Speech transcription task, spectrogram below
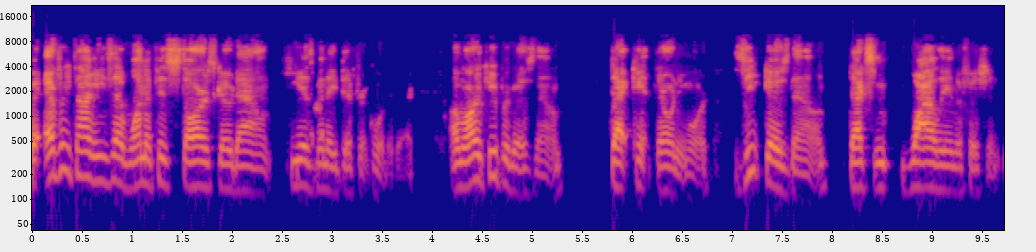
But every time he's had one of his stars go down, he has been a different quarterback. Amari Cooper goes down, Dak can't throw anymore. Zeke goes down, Dak's wildly inefficient.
